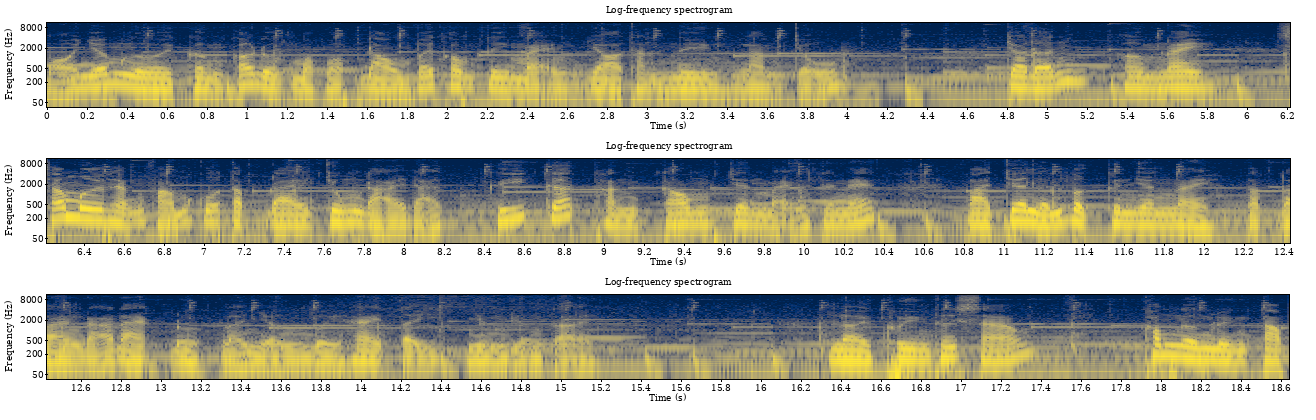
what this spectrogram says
mỗi nhóm người cần có được một hợp đồng với công ty mạng do thanh niên làm chủ. Cho đến hôm nay, 60 sản phẩm của tập đoàn Trung Đại đã ký kết thành công trên mạng Internet và trên lĩnh vực kinh doanh này, tập đoàn đã đạt được lợi nhuận 12 tỷ nhân dân tệ. Lời khuyên thứ 6 không ngừng luyện tập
